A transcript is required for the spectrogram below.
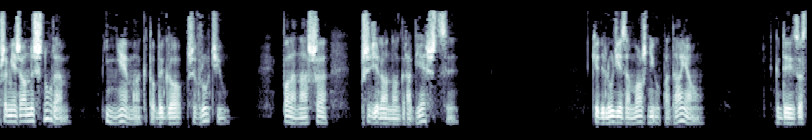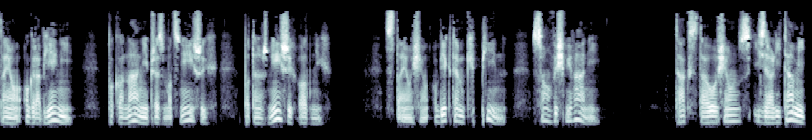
przemierzony sznurem i nie ma, kto by go przywrócił. Pola nasze przydzielono grabieżcy. Kiedy ludzie zamożni upadają, gdy zostają ograbieni, pokonani przez mocniejszych, potężniejszych od nich, stają się obiektem kpin, są wyśmiewani. Tak stało się z Izraelitami,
